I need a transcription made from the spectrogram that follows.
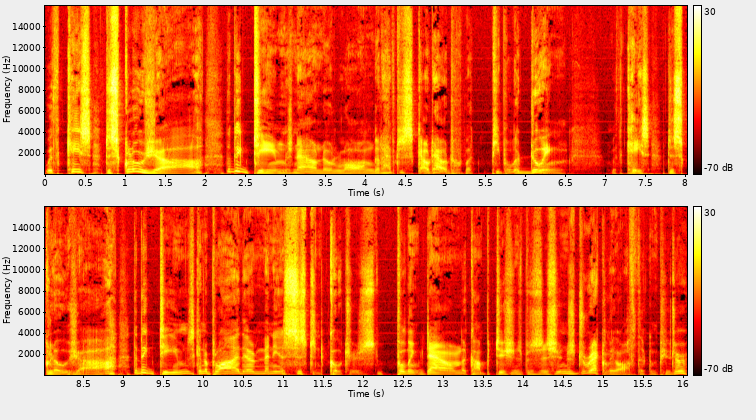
With case disclosure, the big teams now no longer have to scout out what people are doing. With case disclosure, the big teams can apply their many assistant coaches, pulling down the competition's positions directly off the computer,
